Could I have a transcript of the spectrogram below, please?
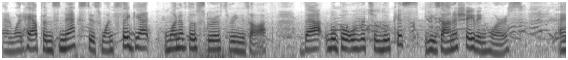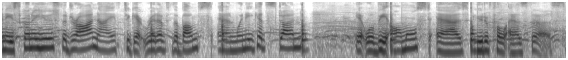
And what happens next is once they get one of those growth rings off, that will go over to Lucas. He's on a shaving horse and he's going to use the draw knife to get rid of the bumps and when he gets done it will be almost as beautiful as this.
